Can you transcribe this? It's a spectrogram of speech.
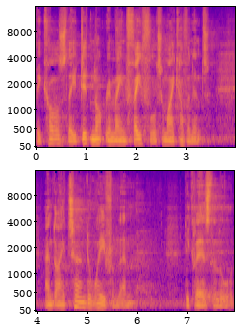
because they did not remain faithful to my covenant, and I turned away from them, declares the Lord.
